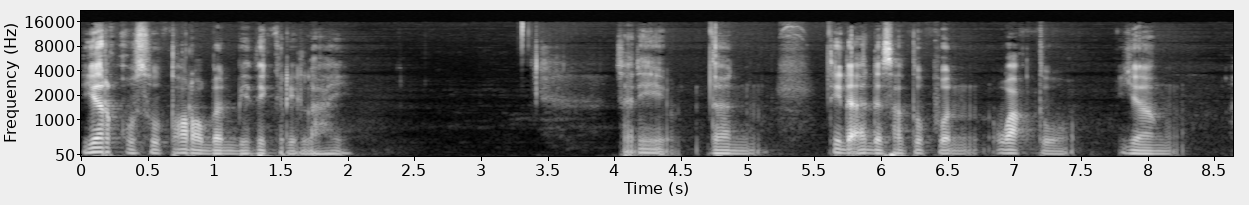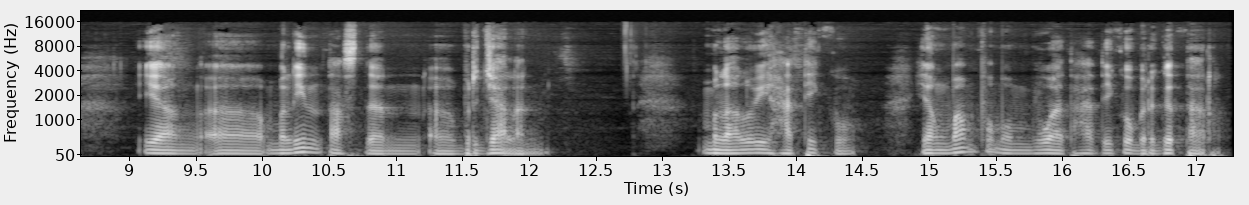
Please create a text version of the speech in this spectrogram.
yarqusu taraban bi dzikrillah. Jadi dan tidak ada satupun waktu yang yang uh, melintas dan uh, berjalan melalui hatiku yang mampu membuat hatiku bergetar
